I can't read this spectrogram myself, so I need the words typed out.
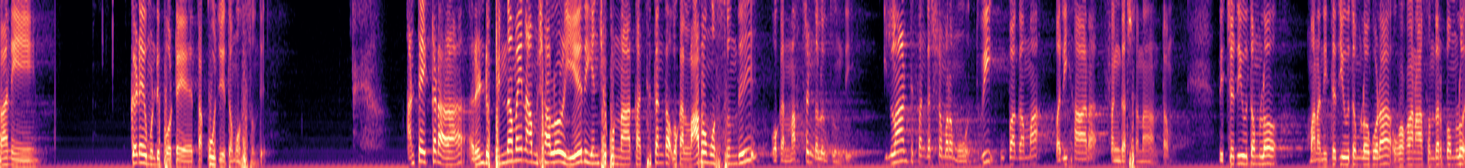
కానీ ఇక్కడే ఉండిపోతే తక్కువ జీతం వస్తుంది. అంటే ఇక్కడ రెండు భిన్నమైన అంశాలు ఏది ఎంచుకున్నా ఖచ్చితంగా ఒక లాభం వస్తుంది ఒక నష్టం కలుగుతుంది. ఇలాంటి సంఘర్షణ మనము ద్వి ఉపగమ పరిహార సంఘర్షణ అంటాం. నిత్య జీవితంలో మన నిత్య జీవితంలో కూడా ఒక సందర్భంలో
